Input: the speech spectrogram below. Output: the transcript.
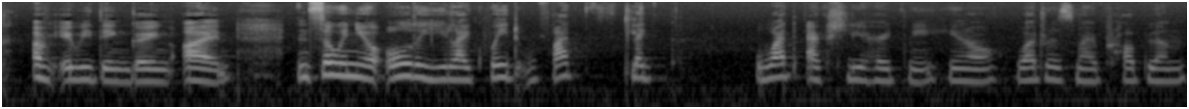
of everything going on. And so when you're older, you're like, wait, what like what actually hurt me, you know, what was my problem.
